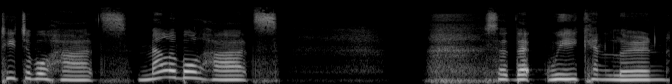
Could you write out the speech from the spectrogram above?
teachable hearts, malleable hearts, so that we can learn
